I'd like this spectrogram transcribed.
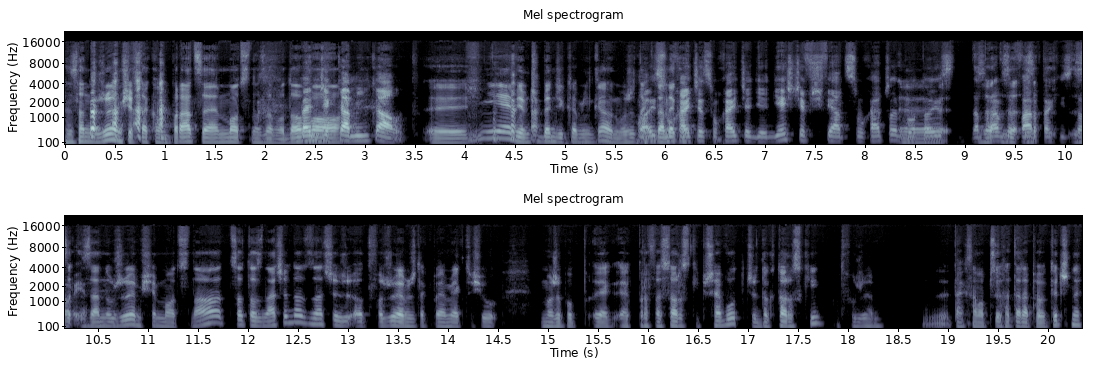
E, zanurzyłem się w taką pracę mocno zawodową. Będzie coming out. E, nie wiem, czy będzie coming out, może tak Oj, daleko. Słuchajcie, słuchajcie, nie nieście w świat słuchacze, bo to jest e, naprawdę za, za, warta historia. Zanurzyłem się mocno. Co to znaczy? No to znaczy, że otworzyłem, że tak powiem, jak to się może jak, jak profesorski przewód, czy doktorski, otworzyłem tak samo psychoterapeutyczny,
